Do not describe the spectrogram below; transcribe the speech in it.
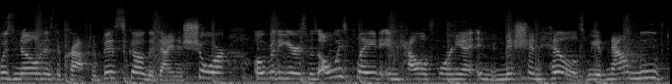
was known as the Kraft Nabisco, the Dinah Shore. Over the years, was always played in California in Mission Hills. We have now moved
